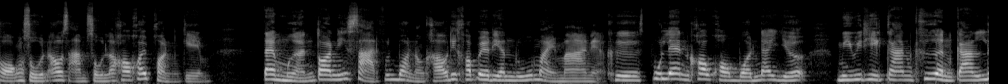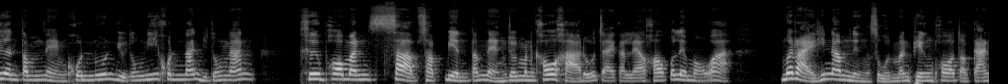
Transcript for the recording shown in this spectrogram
2-0 เอา 3-0 แล้วเขาค่อยผ่อนเกม แต่เหมือนตอนนี้ศาสตร์ฟุตบอลของเขาที่เขาไปเรียนรู้ใหม่มาเนี่ยคือผู้เล่นครอบครองบอลได้เยอะ มีวิธีการเคลื่อนการเลื่อนตำแหน่งคนนู้นอยู่ตรงนี้คนนั้นอยู่ตรงนั้น คือพอมันสับสับเปลี่ยนตำแหน่งจนมันเข้าขารู้ใจกันแล้วเขาก็เลยมองว่า เมื่อไหร่ที่นำหนึ่งศูนย์มันเพียงพอต่อการ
